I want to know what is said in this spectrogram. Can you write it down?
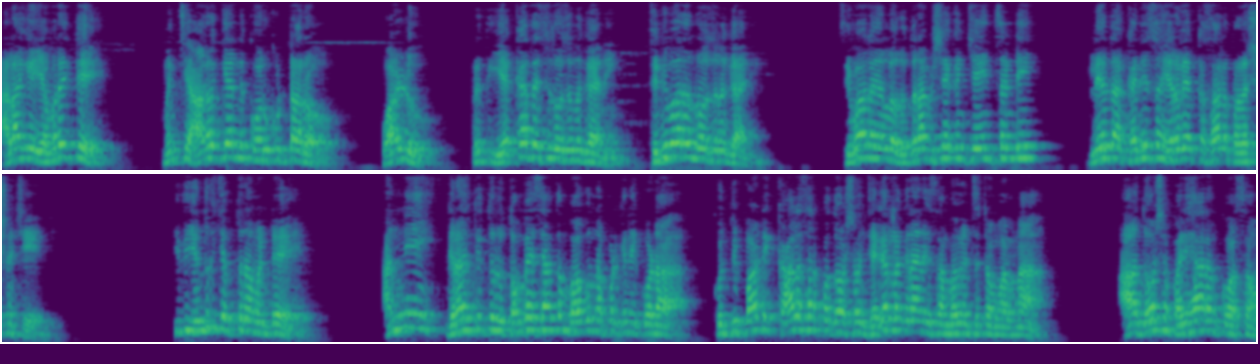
అలాగే ఎవరైతే మంచి ఆరోగ్యాన్ని కోరుకుంటారో వాళ్ళు ప్రతి ఏకాదశి రోజున కానీ శనివారం రోజున కానీ శివాలయంలో రుద్రాభిషేకం చేయించండి లేదా కనీసం ఇరవై ఒక్కసార్లు ప్రదర్శన చేయండి. ఇది ఎందుకు చెప్తున్నామంటే అన్ని గ్రహస్థితులు తొంభై శాతం బాగున్నప్పటికీ కూడా కొద్దిపాటి కాలసర్ప దోషం జగర్లగ్నానికి సంభవించటం వలన ఆ దోష పరిహారం కోసం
